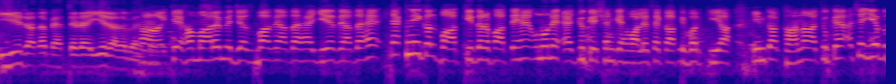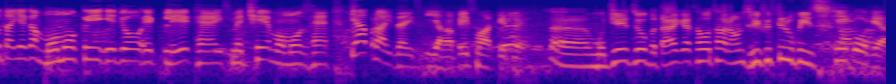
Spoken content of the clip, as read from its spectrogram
ये ज़्यादा बेहतर है ये ज़्यादा बेहतर हाँ कि हमारे में जज्बा ज़्यादा है ये ज़्यादा है। टेक्निकल बात की तरफ़ आते हैं। उन्होंने एजुकेशन के हवाले से काफ़ी वर्क किया। इनका खाना आ चुका है। अच्छा ये बताइएगा मोमो की ये जो एक प्लेट है इसमें छह मोमोज हैं। क्या प्राइस है इसकी यहाँ पे इस मार्केट में? मुझे जो बताया गया था वो था अराउंड थ्री फिफ्टी रुपीज़ ठीक हो गया।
